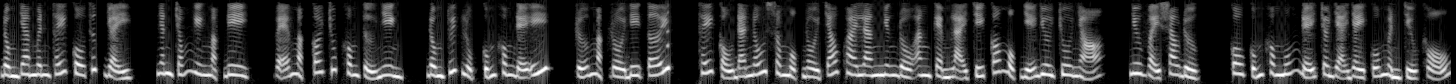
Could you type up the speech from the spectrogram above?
đồng gia Minh thấy cô thức dậy, nhanh chóng nghiêng mặt đi, vẻ mặt có chút không tự nhiên, đồng tuyết lục cũng không để ý, rửa mặt rồi đi tới, thấy cậu đã nấu xong một nồi cháo khoai lang nhưng đồ ăn kèm lại chỉ có một dĩa dưa chua nhỏ, như vậy sao được, cô cũng không muốn để cho dạ dày của mình chịu khổ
